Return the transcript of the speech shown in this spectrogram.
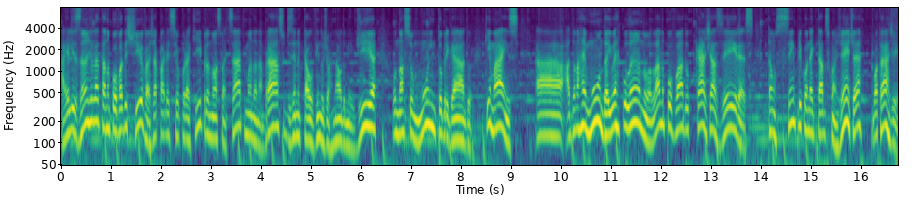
A Elisângela está no Povoado Estiva, já apareceu por aqui pelo nosso WhatsApp, mandando abraço, dizendo que está ouvindo o Jornal do Meio Dia. O nosso muito obrigado. Quem mais? A, a dona Raimunda e o Herculano, lá no povoado Cajazeiras. Estão sempre conectados com a gente, é? Boa tarde.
